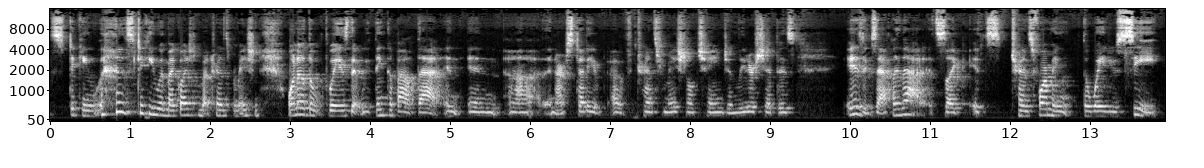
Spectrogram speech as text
sticking sticking with my question about transformation. One of the ways that we think about that in in uh, in our study of, of transformational change and leadership is is exactly that. It's like it's transforming the way you see,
